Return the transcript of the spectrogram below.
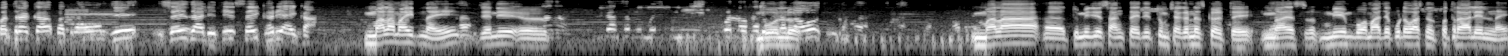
पत्रका पत्रावर जी सही झाली ती सही खरी आहे का? मला माहीत नाही. ज्याने बोलला. मला तुम्ही जे सांगताय ते तुमच्याकडनंच कळतंय. माझ्या- मी माझ्या कुठं वाचण्यात पत्र आलेलं नाही.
